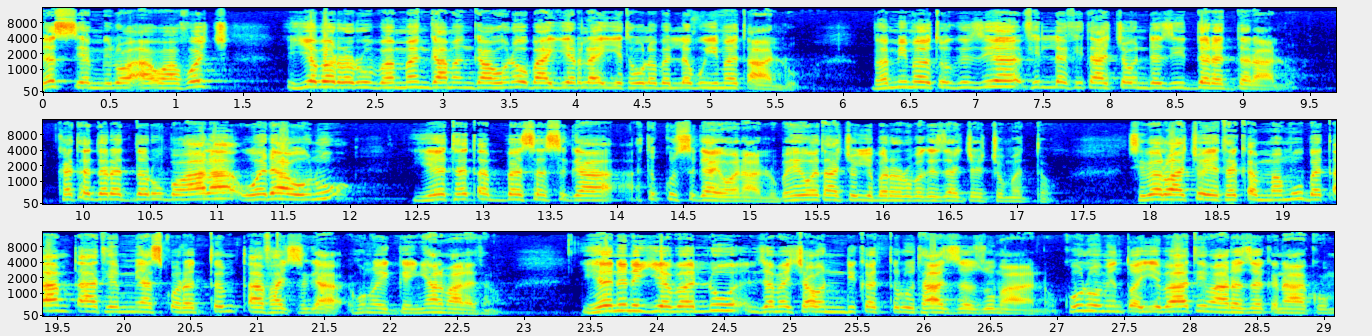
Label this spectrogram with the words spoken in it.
ደስ የሚሉ አእዋፎች እየበረሩ በመንጋ መንጋ ሆነው በአየር ላይ እየተውለበለቡ ይመጣሉ። በሚመጡ ጊዜ ፊት ለፊታቸው እንደዚህ ይደረደራሉ። ከተደረደሩ በኋላ ወዳውኑ የተጠበሰ ስጋ ትኩስ ስጋ ይሆናሉ። በህይወታቸው እየበረሩ በገዛጃቸው መጥተው ሲበሏቸው የተቀመሙ በጣም ጣት የሚያስቆረጥም ጣፋጭ ስጋ ሆኖ ይገኛል ማለት ነው። ይህንን እየበሉ ዘመቻውን እንዲቀጥሉ ታዘዙ ማለት ነው። ኩሉ ሚን ጠይባቲ ማረዘቅናኩም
